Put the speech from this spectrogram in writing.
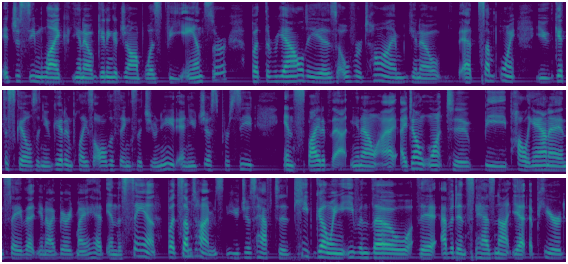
it just seemed like, you know, getting a job was the answer. But the reality is, over time, you know, at some point you get the skills and you get in place all the things that you need and you just proceed in spite of that. You know, I, I don't want to be Pollyanna and say that, you know, I buried my head in the sand, but sometimes you just have to keep going even though the evidence has not yet appeared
